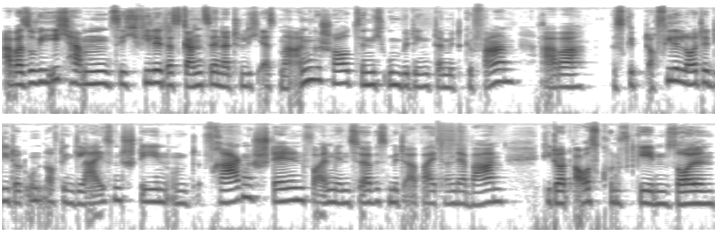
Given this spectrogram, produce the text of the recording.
Aber so wie ich haben sich viele das Ganze natürlich erstmal angeschaut, sind nicht unbedingt damit gefahren. Aber es gibt auch viele Leute, die dort unten auf den Gleisen stehen und Fragen stellen, vor allem den Service-Mitarbeitern der Bahn, die dort Auskunft geben sollen.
